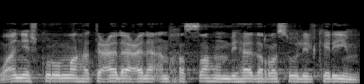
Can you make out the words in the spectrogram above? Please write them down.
وأن يشكروا الله تعالى على أن خصهم بهذا الرسول الكريم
